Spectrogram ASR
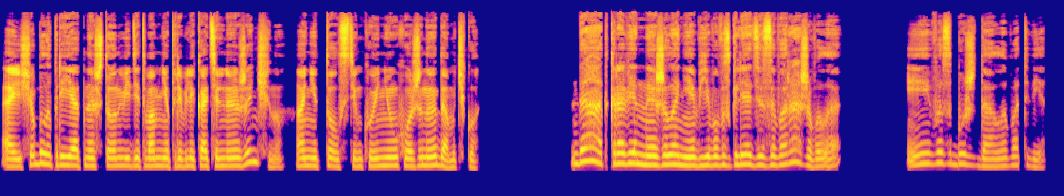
А еще было приятно, что он видит во мне привлекательную женщину, а не толстенькую неухоженную дамочку. Да, откровенное желание в его взгляде завораживало и возбуждало в ответ.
